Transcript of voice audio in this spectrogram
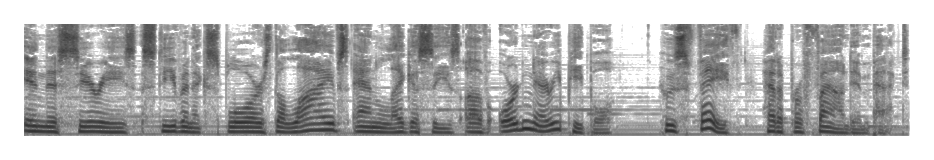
In this series, Stephen explores the lives and legacies of ordinary people whose faith had a profound impact.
